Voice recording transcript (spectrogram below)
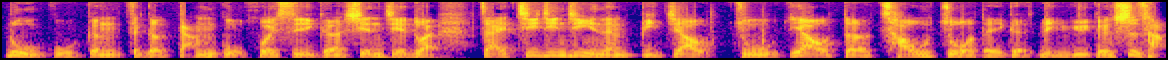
入股跟这个港股，会是一个现阶段在基金经理人比较主要的操作的一个领域跟市场。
